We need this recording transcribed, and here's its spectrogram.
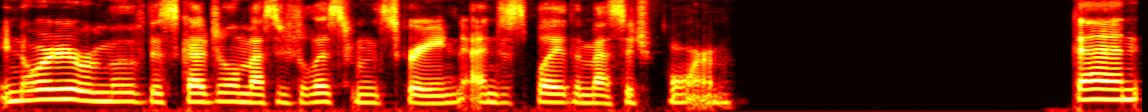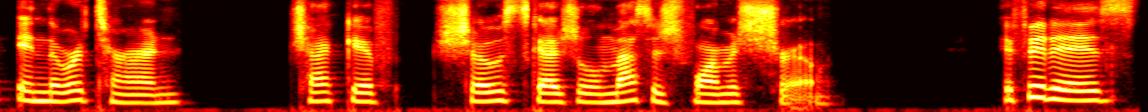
in order to remove the schedule message list from the screen and display the message form. Then in the return, check if show schedule message form is true. If it is,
